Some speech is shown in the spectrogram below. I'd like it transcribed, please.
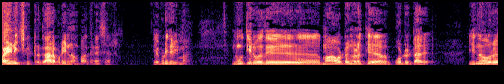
பயணிச்சுக்கிட்டு இருக்கார் அப்படின்னு நான் பார்க்குறேன் சார் எப்படி தெரியுமா? நூற்றி இருபது மாவட்டங்களுக்கு போட்டுட்டார். இன்னும் ஒரு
